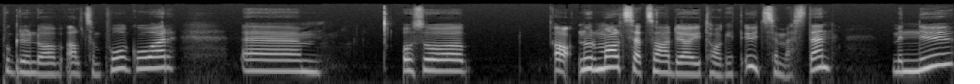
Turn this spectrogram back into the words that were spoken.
på grund av allt som pågår. Ehm, och så, ja, normalt sett så hade jag ju tagit ut semestern. Men nu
